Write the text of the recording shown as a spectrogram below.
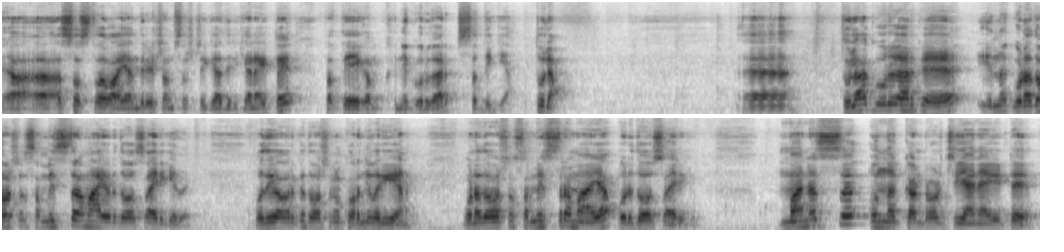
അസ്വസ്ഥമായ അന്തരീക്ഷം സൃഷ്ടിക്കാതിരിക്കാനായിട്ട് പ്രത്യേകം കന്യക്കൂറുകാർ ശ്രദ്ധിക്കുക. തുല. തുലാക്കൂറുകാർക്ക് ഇന്ന് ഗുണദോഷ സമ്മിശ്രമായ ഒരു ദിവസമായിരിക്കും ഇത് പൊതുവെ അവർക്ക് ദോഷങ്ങൾ കുറഞ്ഞു വരികയാണ്. ഗുണദോഷ സമ്മിശ്രമായ ഒരു ദിവസമായിരിക്കും മനസ്സ് ഒന്ന് കൺട്രോൾ ചെയ്യാനായിട്ട്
